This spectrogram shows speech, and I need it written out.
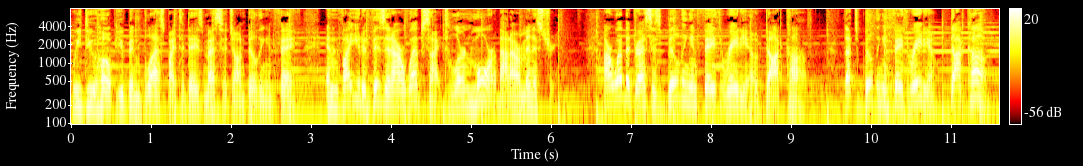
We do hope you've been blessed by today's message on building in faith and invite you to visit our website to learn more about our ministry. Our web address is buildinginfaithradio.com. That's buildinginfaithradio.com.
